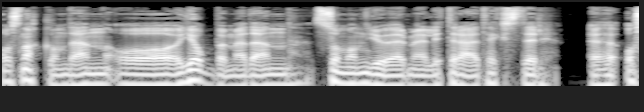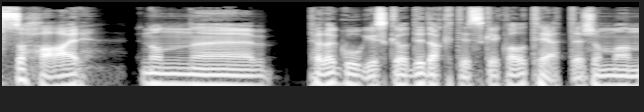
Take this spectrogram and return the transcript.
og snakke om den og jobbe med den som man gjør med litterære tekster, eh, også har noen eh, pedagogiske og didaktiske kvaliteter som, man,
